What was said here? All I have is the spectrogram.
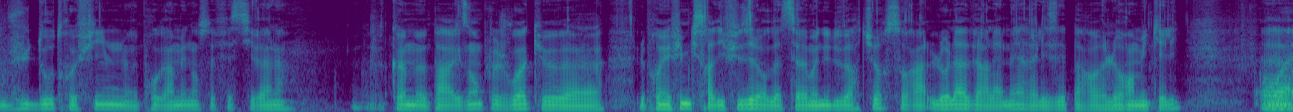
vu d'autres films programmés dans ce festival? Euh, Comme euh, par exemple, je vois que euh, le premier film qui sera diffusé lors de la cérémonie d'ouverture sera Lola vers la mer, réalisé par euh, Laurent Micheli. Euh, Ouais.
